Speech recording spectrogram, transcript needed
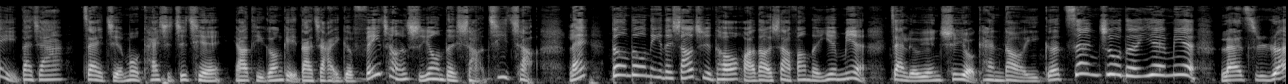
嗨，大家！在节目开始之前，要提供给大家一个非常实用的小技巧。来，动动你的小指头，滑到下方的页面，在留言区有看到一个赞助的页面，Let's Right，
